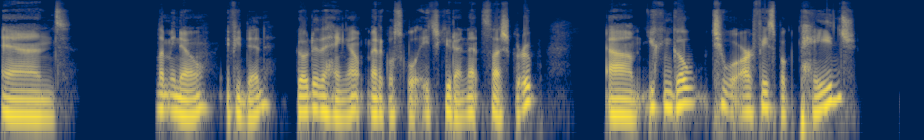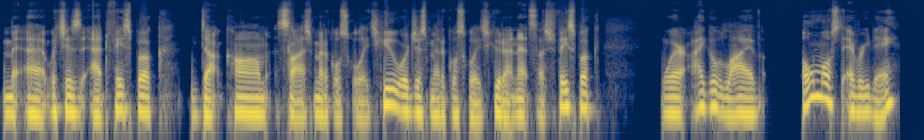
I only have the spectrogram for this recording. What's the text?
and let me know if you did. Go to the Hangout, medicalschoolhq.net slash group. Um, you can go to our Facebook page, uh, which is at facebook.com slash medicalschoolhq or just medicalschoolhq.net slash Facebook where I go live almost every day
